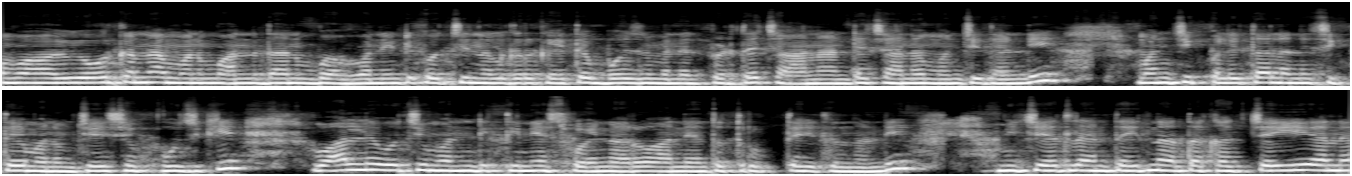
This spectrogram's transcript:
వా- ఎవరికన్నా మనం అన్నదానం బ- మన ఇంటికి వచ్చి నలుగురికి అయితే భోజనం అనేది పెడితే చాలా అంటే చాలా మంచిదండి. మంచి ఫలితాలు అనేసి సిగ్తాయి మనం చేసే పూజకి వాళ్ళే వచ్చి మన ఇంటికి తినేసి పోయినారు అనేంత తృప్తి అవుతుందండి. మీ చేతిలో ఎంత అవుతుందో అంత ఖర్చు చెయ్యి అనే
